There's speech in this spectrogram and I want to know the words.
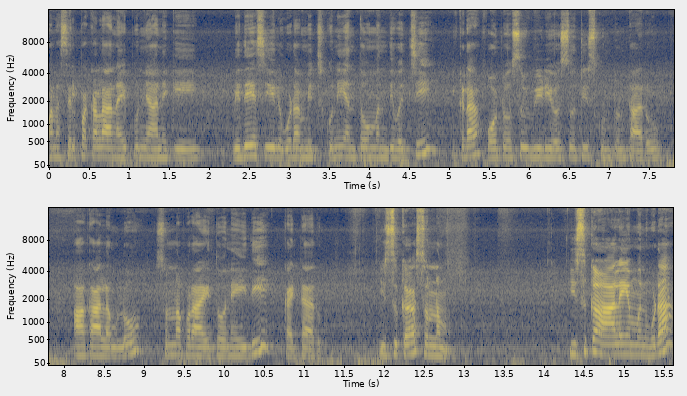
మన శిల్పకళా నైపుణ్యానికి విదేశీయులు కూడా మెచ్చుకుని ఎంతోమంది వచ్చి ఇక్కడ ఫొటోస్ వీడియోస్ తీసుకుంటుంటారు. ఆ కాలంలో సున్నపురాయితోనే ఇది కట్టారు. ఇసుక సున్నం. ఇసుక ఆలయం అని కూడా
